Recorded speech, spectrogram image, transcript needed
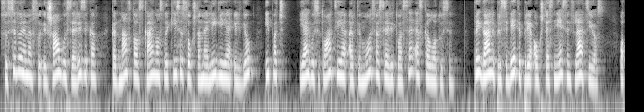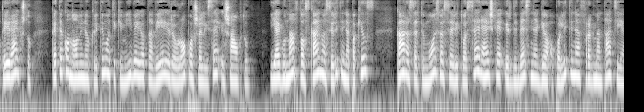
susidurėme su išaugusia rizika, kad naftos kainos laikysis aukštame lygyje ilgiau, ypač jeigu situacija artimuosiuose rytuose eskaluotųsi. Tai gali prisidėti prie aukštesnės infliacijos, o tai reikštų, kad ekonominio kritimo tikimybė JAV ir Europos šalyse išauktų. Jeigu naftos kainos ir itin nepakils, Karas artimuosiuose rytuose reiškia ir didesnę geopolitinę fragmentaciją,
